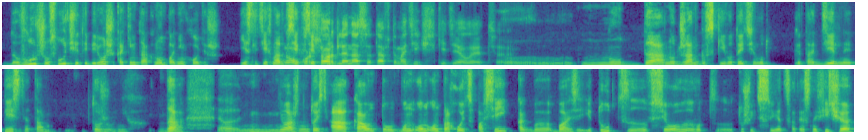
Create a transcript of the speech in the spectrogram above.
В лучшем случае ты берешь и каким-то окном по ним ходишь, если тебе их надо Ну, всех, всех курсор пи- для нас это автоматически делает. Э, э. Ну да, но джанговские вот эти вот, это отдельная песня, там тоже у них, да, э, неважно, ну то есть, а аккаунт, он, он, он, он проходится по всей как бы базе, и тут все, вот э, тушить свет, соответственно, фича,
